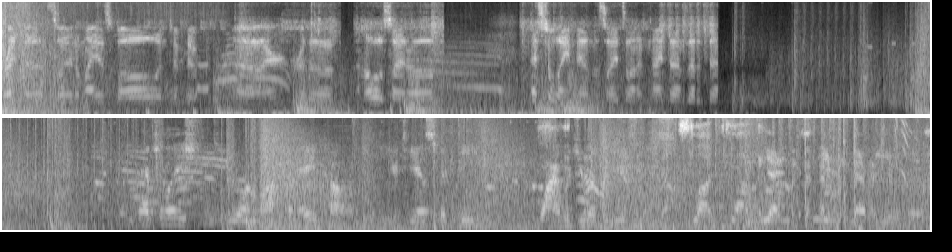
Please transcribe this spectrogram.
red dot side on my S-ball and took the uh, iron or the hollow side off. I still laid down the sights on it nine times out of ten. Congratulations, you unlocked an A column for the UTS-15. Why would you ever use this? Slug, slug. Yeah, you, you would never use this.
